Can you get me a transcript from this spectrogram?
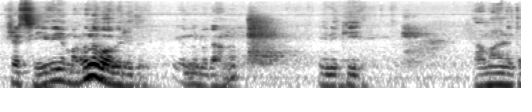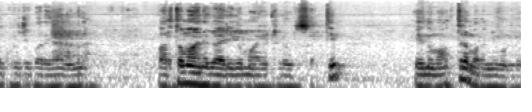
പക്ഷേ സീതയെ മറന്നു പോകരുത് എന്നുള്ളതാണ് എനിക്ക് രാമായണത്തെക്കുറിച്ച് പറയാനുള്ള വർത്തമാനകാലികമായിട്ടുള്ള ഒരു സത്യം എന്ന് മാത്രം അറിഞ്ഞുകൊണ്ട്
